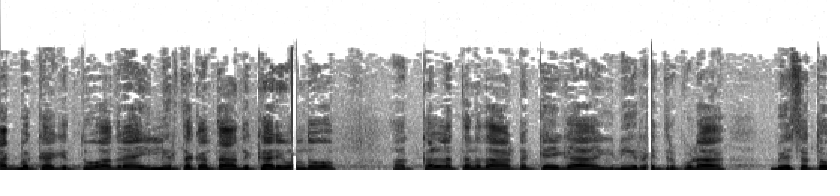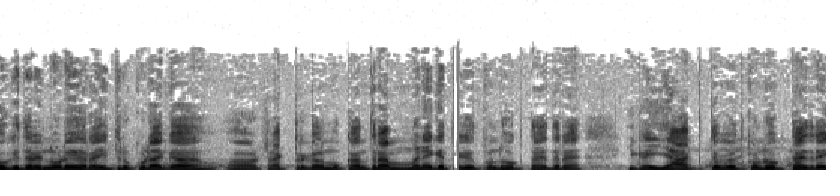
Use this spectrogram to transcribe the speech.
ಆಗಬೇಕಾಗಿತ್ತು. ಆದರೆ ಇಲ್ಲಿರ್ತಕ್ಕಂಥ ಅಧಿಕಾರಿ ಒಂದು ಕಳ್ಳತನದ ಆಟಕ್ಕೆ ಈಗ ಇಡೀ ರೈತರು ಕೂಡ ಬೇಸತ್ತು ಹೋಗಿದ್ದಾರೆ. ನೋಡಿ, ರೈತರು ಕೂಡ ಈಗ ಟ್ರ್ಯಾಕ್ಟರ್ಗಳ ಮುಖಾಂತರ ಮನೆಗೆ ತೆಗೆದುಕೊಂಡು ಹೋಗ್ತಾ ಇದ್ದಾರೆ. ಈಗ ಯಾಕೆ ತೆಗೆದುಕೊಂಡು ಹೋಗ್ತಾ ಇದ್ದಾರೆ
